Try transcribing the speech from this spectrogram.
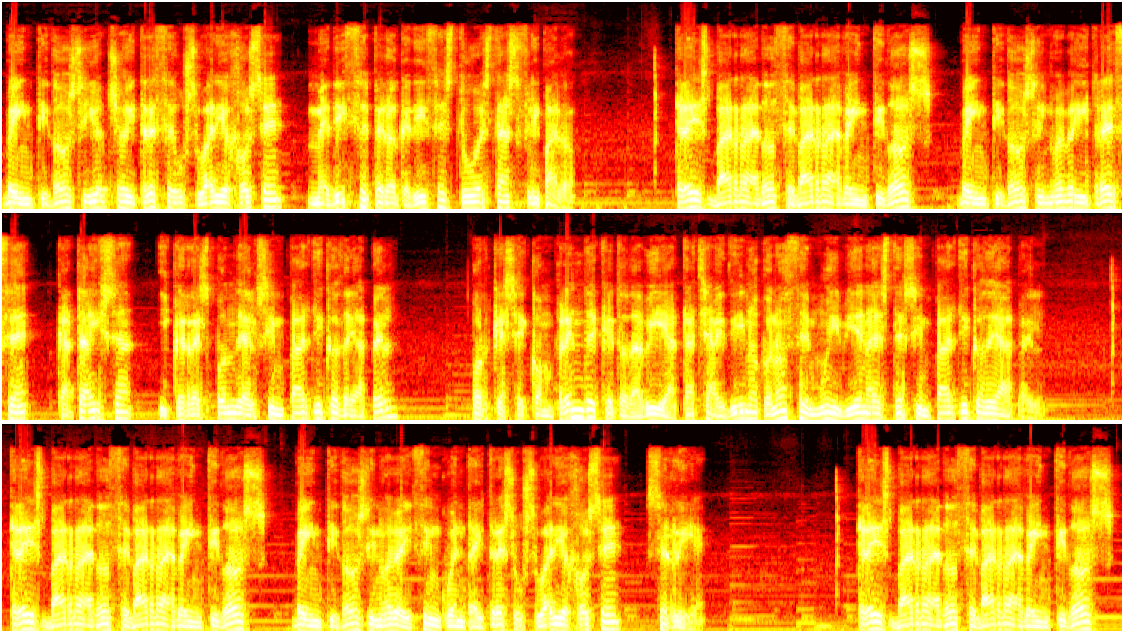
22 y 8 y 13 usuario José, me dice pero que dices tú estás flipado. 3 barra 12 barra 22, 22 y 9 y 13, Kataisa, y que responde el simpático de Apple? Porque se comprende que todavía Touch ID no conoce muy bien a este simpático de Apple. 3 barra 12 barra 22, 22 y 9 y 53 usuario José, se ríe. 3 barra 12 barra 22,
